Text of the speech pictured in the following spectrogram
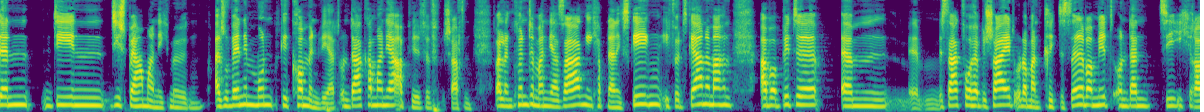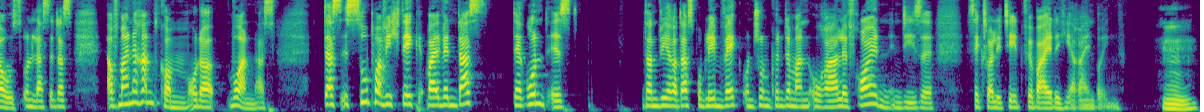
denn die, die Sperma nicht mögen. Also wenn im Mund gekommen wird. Und da kann man ja Abhilfe schaffen. Weil dann könnte man ja sagen, ich habe da nichts gegen, ich würde es gerne machen, aber bitte ähm, äh, sag vorher Bescheid oder man kriegt es selber mit und dann ziehe ich raus und lasse das auf meine Hand kommen oder woanders. Das ist super wichtig, weil wenn das der Grund ist, dann wäre das Problem weg und schon könnte man orale Freuden in diese Sexualität für beide hier reinbringen. Mhm.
